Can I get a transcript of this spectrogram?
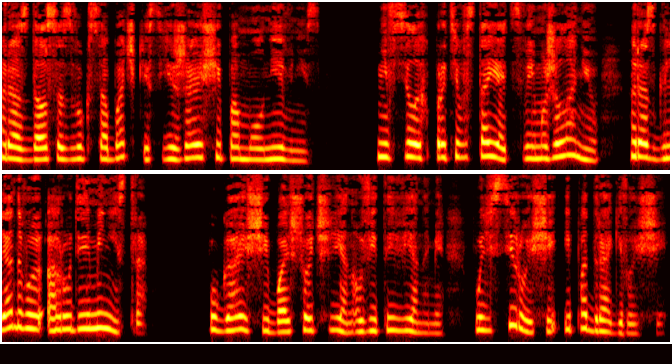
Раздался звук собачки, съезжающей по молнии вниз. Не в силах противостоять своему желанию, разглядываю орудие министра. Пугающий большой член, увитый венами, пульсирующий и подрагивающий.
